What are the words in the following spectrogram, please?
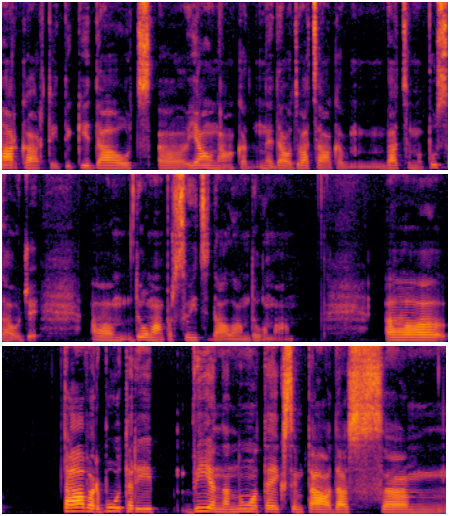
ārkārtīgi daudz uh, jaunāka, nedaudz vecāka vecuma pusauģi um, domā par suicidālām domām. Uh, tā var būt arī viena no teiksim, tādas um,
